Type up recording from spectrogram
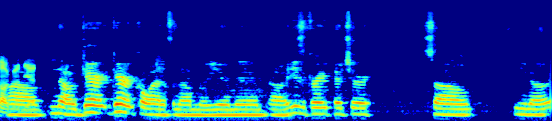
It's good. yeah. um, no, Gerrit Gerrit Cole had a phenomenal year, man. Uh, he's a great pitcher. So, you know,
